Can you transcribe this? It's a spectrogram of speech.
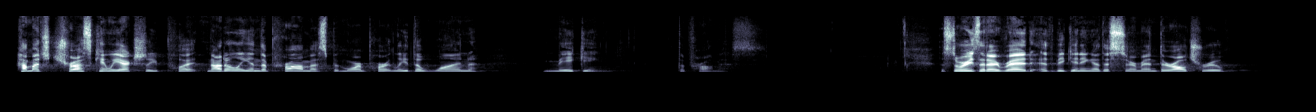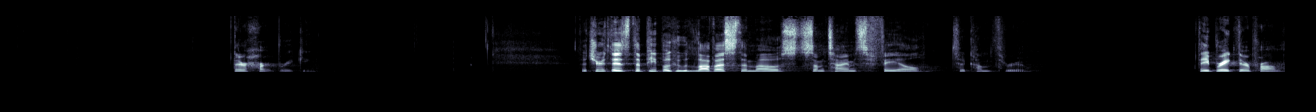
How much trust can we actually put, not only in the promise, but more importantly, the one making the promise? The stories that I read at the beginning of this sermon, they're all true. They're heartbreaking. The truth is, the people who love us the most sometimes fail to come through. They break their promise.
